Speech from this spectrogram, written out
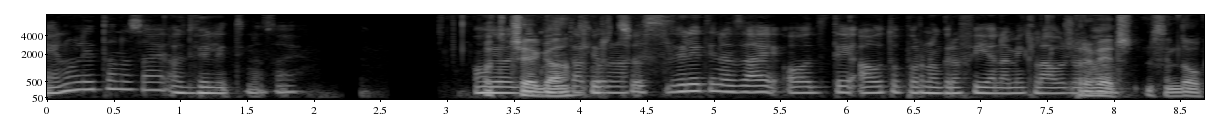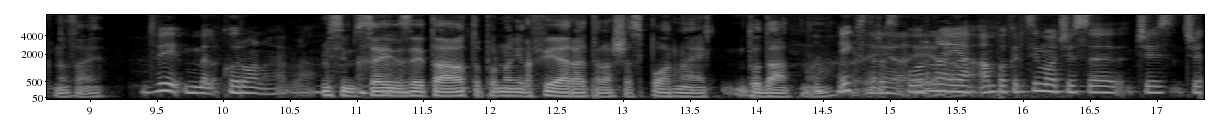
eno leto nazaj ali dve leti nazaj. Od Ojoj, čega? kako je ta Kjer korona- čas? Dve leti nazaj od te avtopornografije na Miklaužu. Preveč, mislim, dolg nazaj. Dve, mel- korona je bila. Mislim, sej, zdaj ta avtopornografija je ratela še sporna, je dodatna. Ekstra Ja, sporna, ja. ja. ampak recimo, če, se, če, če,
